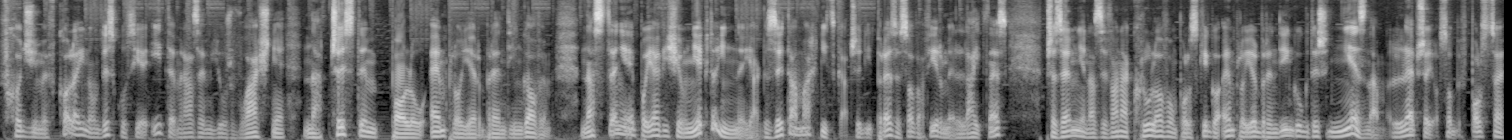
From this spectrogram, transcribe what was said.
wchodzimy w kolejną dyskusję i tym razem już właśnie na czystym polu employer brandingowym. Na scenie pojawi się nie kto inny jak Zyta Machnicka, czyli prezesowa firmy Lightness, przeze mnie nazywana królową polskiego employer brandingu, gdyż nie znam lepszej osoby w Polsce,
